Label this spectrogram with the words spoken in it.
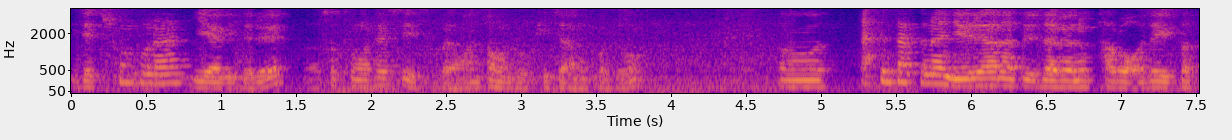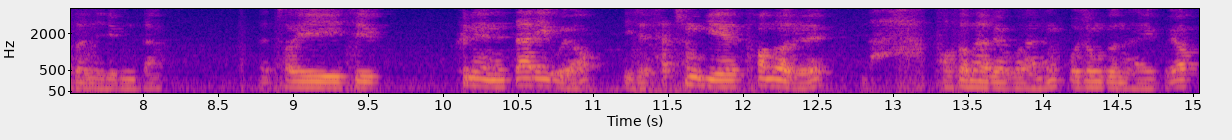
이제 충분한 이야기들을 어, 소통을 할 수 있을 거예요. 완성을 높이지 않고도. 어, 따끈따끈한 예를 하나 들자면 바로 어제 있었던 일입니다. 저희 집 큰애는 딸이고요. 이제 사춘기의 터널을 막 벗어나려고 하는 그 정도 나이고요.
